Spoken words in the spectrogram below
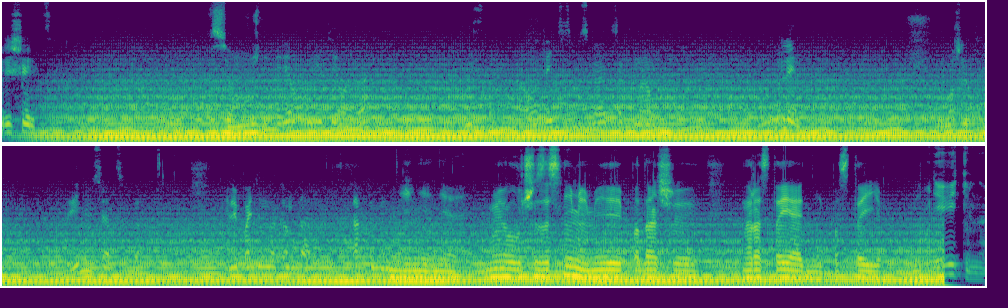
Пришельцы. Все можно. Тарелка улетела, да? Быстро. А вот эти спускаются к нам. Ну, блин. Может, двинемся отсюда? Или пойдем на контакт? Как ты думаешь? Не-не-не. Мы лучше заснимем и подальше на расстоянии постоим. Удивительно,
